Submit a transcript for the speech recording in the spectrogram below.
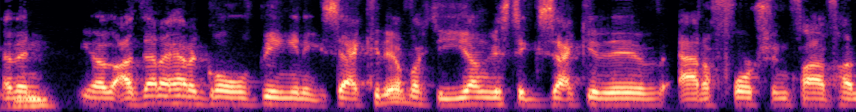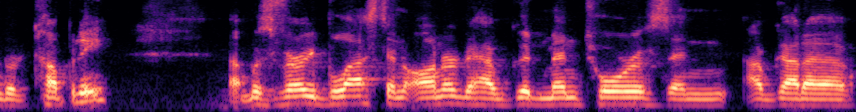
And then, you know, then I had a goal of being an executive, like the youngest executive at a Fortune 500 company. I was very blessed and honored to have good mentors, and I've got a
